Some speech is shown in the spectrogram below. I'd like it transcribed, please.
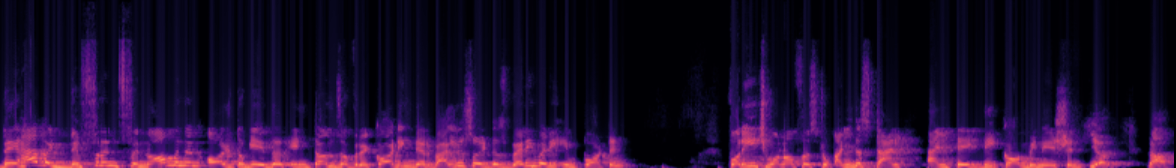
they have a different phenomenon altogether in terms of recording their value. So it is very, very important for each one of us to understand and take the combination here. Now,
